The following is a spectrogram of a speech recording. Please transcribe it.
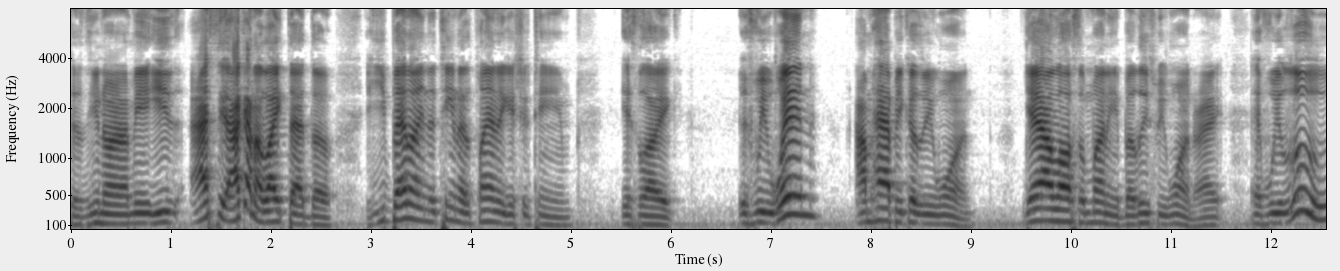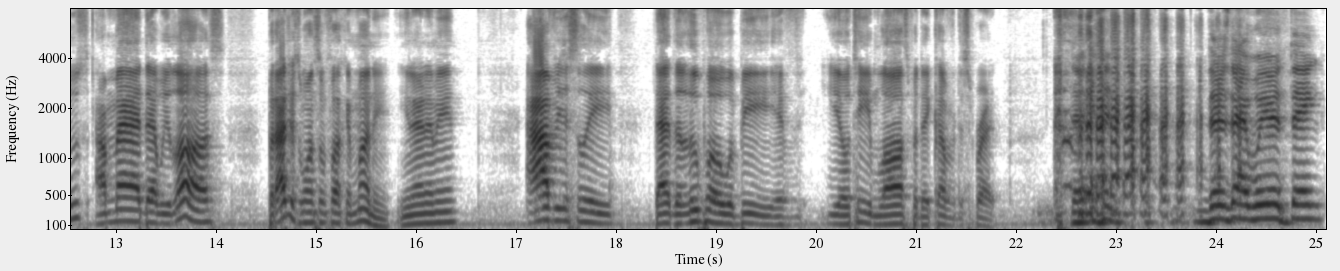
because you know what I mean. Either, actually, I kind of like that though. If you bet on the team that's playing against your team, it's like, if we win, I'm happy because we won. Yeah, I lost some money, but at least we won, right? If we lose, I'm mad that we lost, but I just won some fucking money. You know what I mean? Obviously, that the loophole would be if your team lost, but they covered the spread. There's that weird thing.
